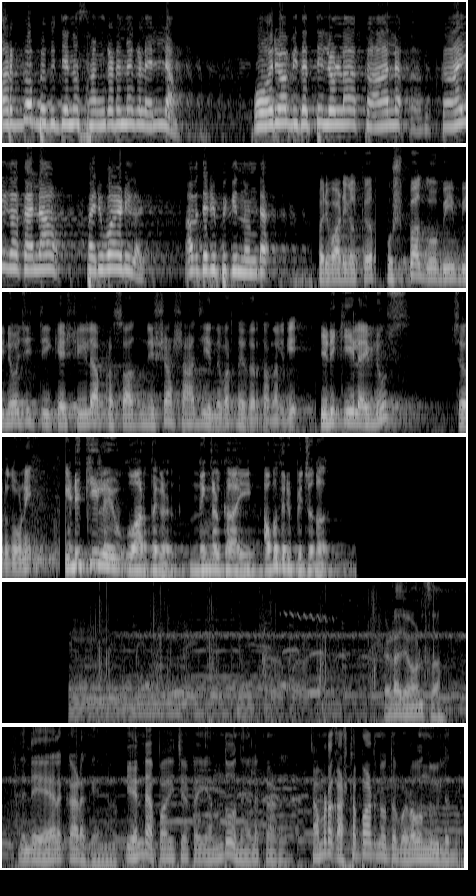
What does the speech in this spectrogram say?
വർഗ ബഹുജന സംഘടനകളെല്ലാം ഓരോ വിധത്തിലുള്ള കാല കായിക കലാ പരിപാടികൾ അവതരിപ്പിക്കുന്നുണ്ട്. പരിപാടികൾക്ക് പുഷ്പ ഗോപി ബിനോജി ടി കെ ഷീല പ്രസാദ് നിഷ ഷാജി എന്നിവർ നേതൃത്വം നൽകി. Idukki live news Cheruthoni. Idukki live വാർത്തകൾ നിങ്ങൾക്കായി അവതരിപ്പിച്ചത് എടാ ജോൺസാ ഇതിന്റെ ഏലക്കാടൊക്കെ എങ്ങനെ? എന്റെ അപ്പായിച്ചേട്ട എന്തോ നേലക്കാട്. നമ്മുടെ കഷ്ടപ്പാടിനൊത്ത് വിളവൊന്നുമില്ലെന്നേ.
